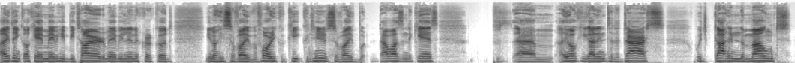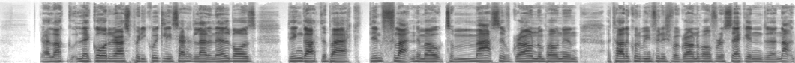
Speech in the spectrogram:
I think, okay, maybe he'd be tired or maybe Lineker could, you know, he survived before, he could keep continue to survive, but that wasn't the case. Um, Aoki got into the darts, which got him the mount. I let go of the darts pretty quickly, started landing elbows then got the back, then flattened him out to massive ground and pound in. I thought it could have been finished for a ground and pound for a second, uh, not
